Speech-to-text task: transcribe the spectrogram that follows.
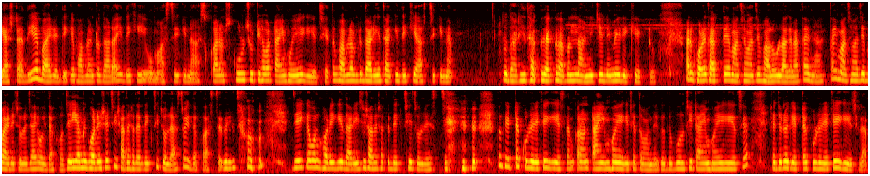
গ্যাসটা দিয়ে বাইরের দিকে ভাবলাম একটু দাঁড়াই, দেখি ও আসছে কি না কারণ স্কুল ছুটি হওয়ার টাইম হয়ে গিয়েছে। তো ভাবলাম একটু দাঁড়িয়ে থাকি, দেখি আসছে কি না তো দাঁড়িয়ে থাকতে থাকতে ভাবলাম, না, নিচে নেমে দেখি একটু। আর ঘরে থাকতে মাঝে মাঝে ভালো লাগে না, তাই না? তাই মাঝে মাঝে বাইরে চলে যাই, ওই দেখো, যেই আমি ঘরে এসেছি সাথে সাথে দেখছি চলে আসছে, ওই দেখো, আসছে, দেখছ? যেই কেবল ঘরে গিয়ে দাঁড়িয়েছি সাথে সাথে দেখছি চলে এসছে। তো গেটটা খুলে রেখে গিয়েছিলাম, কারণ টাইম হয়ে গেছে তোমাদেরকে, তো বলছি টাইম হয়ে গিয়েছে, সেজন্য গেটটা খুলে রেখেই গিয়েছিলাম।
